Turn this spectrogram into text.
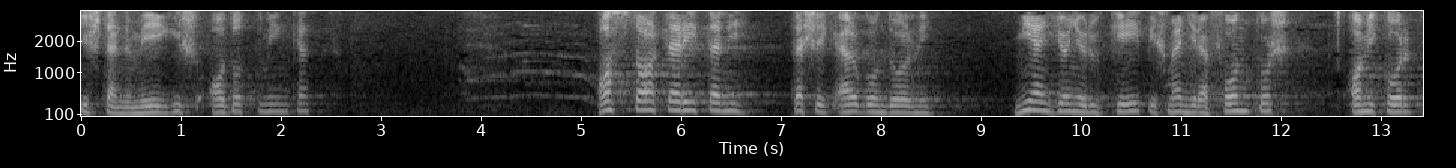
Isten mégis adott minket, asztalt teríteni, Tessék elgondolni, milyen gyönyörű kép és mennyire fontos, amikor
